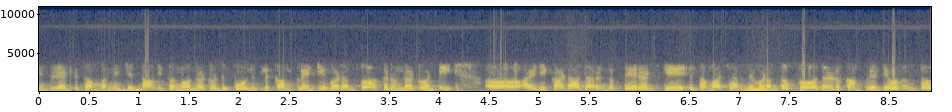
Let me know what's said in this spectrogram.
ఇన్సిడెంట్కి సంబంధించి స్థానికంగా ఉన్నటువంటి పోలీసులు కంప్లైంట్ ఇవ్వడంతో అక్కడ ఉన్నటువంటి ఐడి కార్డ్ ఆధారంగా పేరెంట్స్కి సమాచారం ఇవ్వడంతో సోదరుడు కంప్లైంట్ ఇవ్వడంతో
